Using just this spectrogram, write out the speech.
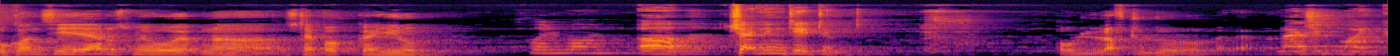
वो कौन सी है यार उसमें वो अपना स्टेप अप का hero ah Channing Tatum I would love to do a role like that. Magic Mike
